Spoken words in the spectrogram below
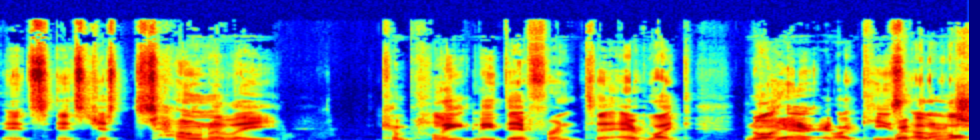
it's it's just tonally completely different to every like not Yeah, like he's a lot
